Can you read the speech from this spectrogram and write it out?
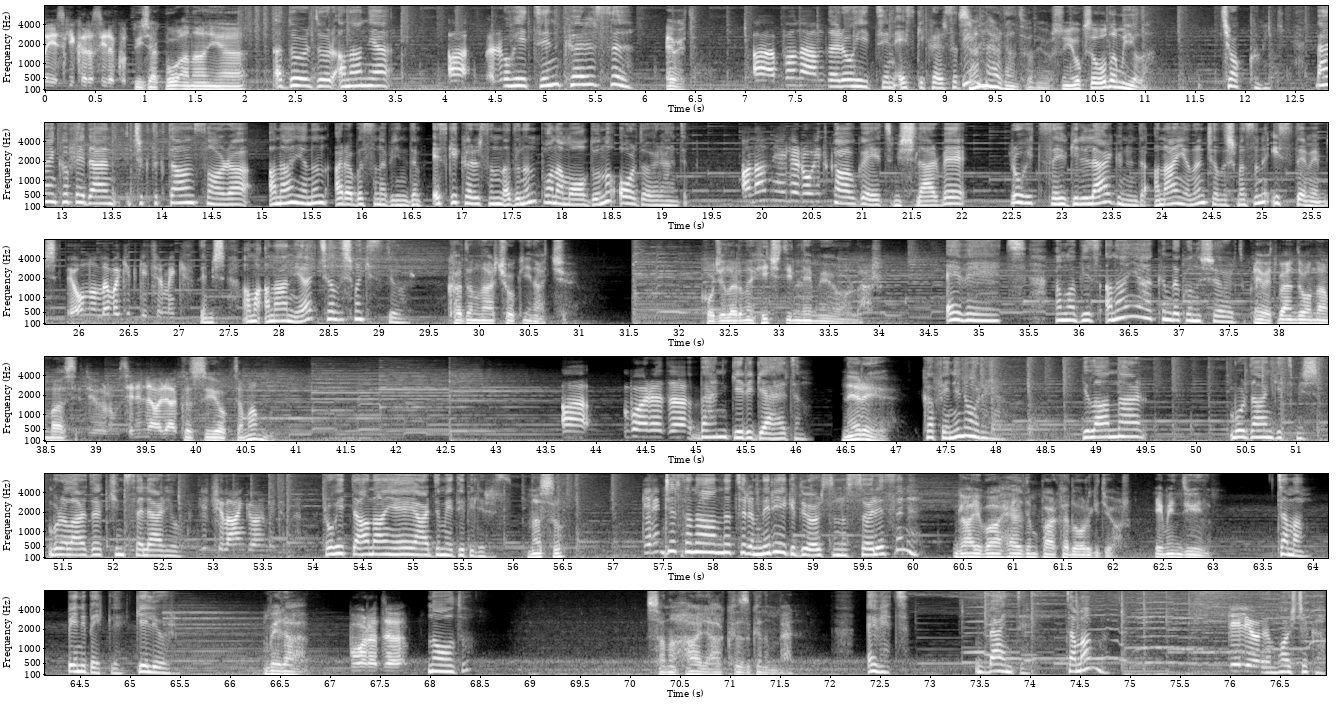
O da eski karısıyla kutlayacak. Bu Ananya... Aa, dur dur Ananya. Aa, Rohit'in karısı. Evet. Aa, Ponam da Rohit'in eski karısı değil Sen mi? nereden tanıyorsun? Yoksa o da mı yılan? Çok komik. Ben kafeden çıktıktan sonra Ananya'nın arabasına bindim. Eski karısının adının Ponam olduğunu orada öğrendim. Ananya ile Rohit kavga etmişler ve Rohit sevgililer gününde Ananya'nın çalışmasını istememiş. Ve onunla vakit geçirmek istemiş. Ama Ananya çalışmak istiyor. Kadınlar çok inatçı. Kocalarını hiç dinlemiyorlar. Evet ama biz Ananya hakkında konuşuyorduk. Evet ben de ondan bahsediyorum. Seninle alakası yok tamam mı? Aa, bu arada ben geri geldim. Nereye? Kafenin oraya. Yılanlar buradan gitmiş. Buralarda kimseler yok. Hiç yılan görmedim. Rohit'le Ananya'ya yardım edebiliriz. Nasıl? Gelince sana anlatırım. Nereye gidiyorsunuz söylesene. Galiba Heldon Park'a doğru gidiyor. Emin değilim. Tamam. Beni bekle. Geliyorum. Bela, bu arada Ne oldu? sana hala kızgınım ben. Evet. Ben de. Tamam mı? Geliyorum. Hoşça kal.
